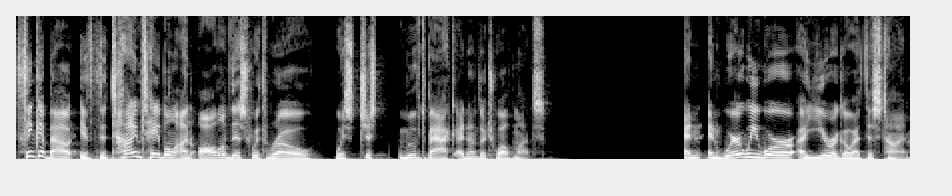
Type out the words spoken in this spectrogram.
think about if the timetable on all of this with Roe was just moved back another 12 months and and where we were a year ago at this time.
